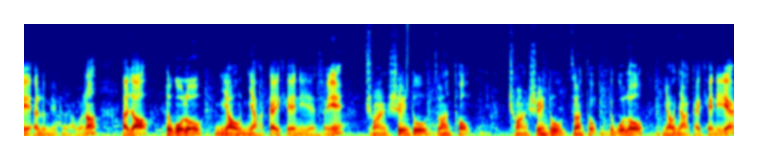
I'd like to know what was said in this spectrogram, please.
ယ်အဲ့လိုမျိုးပြောတာပေါ့နော်အဲကြောင့်တကောလုံးညောင်းညာကြိုက်ခဲနေတယ်ဆိုရင်ချွန်ရှင်းတိုးစွမ်းထုံချွန်ရှင်းတိုးစွမ်းထုံတကောလုံးညောင်းညာကြိုက်ခဲနေတယ်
